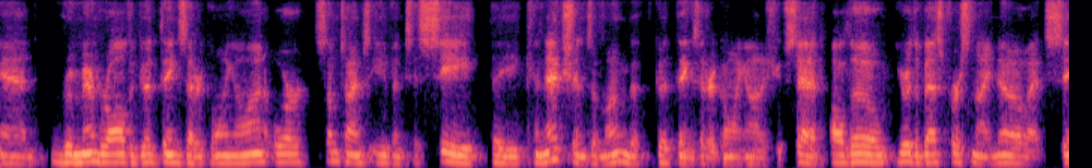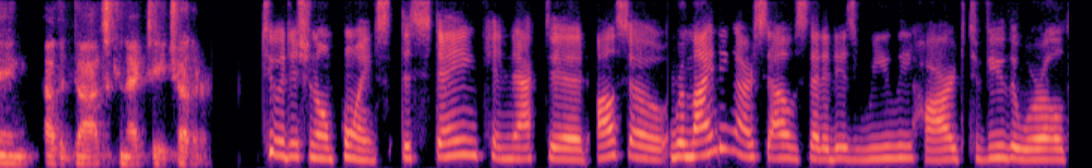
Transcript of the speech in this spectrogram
and remember all the good things that are going on, or sometimes even to see the connections among the good things that are going on, as you've said. Although you're the best person I know at seeing how the dots connect to each other two additional points. The staying connected also reminding ourselves that it is really hard to view the world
